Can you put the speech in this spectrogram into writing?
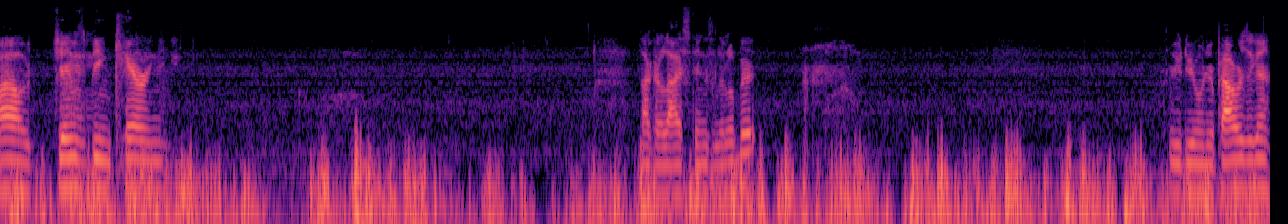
Wow, James being caring. Not gonna lie, things a little bit. Are you doing your powers again?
